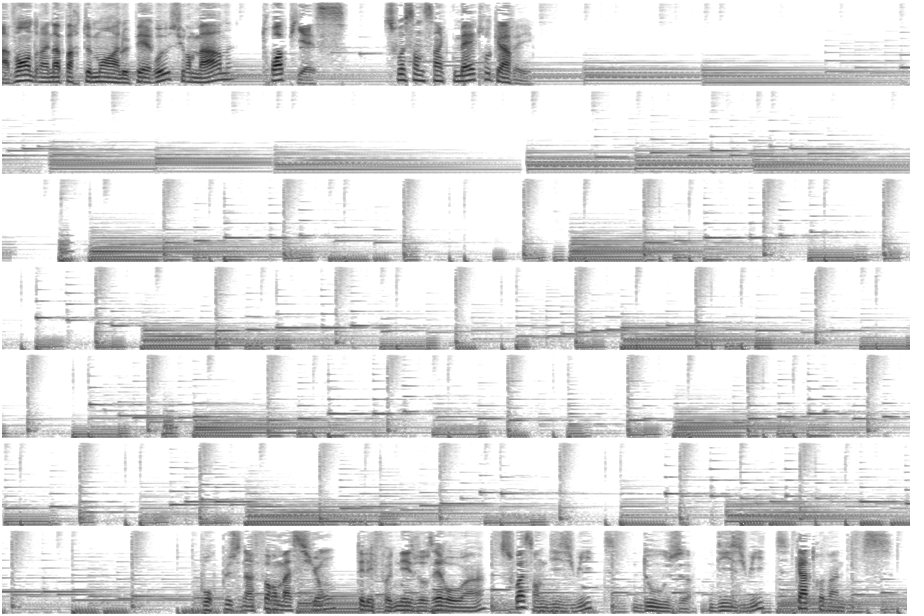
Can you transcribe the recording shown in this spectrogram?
À vendre un appartement à Le Perreux sur Marne, 3 pièces. 65 mètres carrés. Pour plus d'informations, téléphonez au 01 78 12 18 90.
